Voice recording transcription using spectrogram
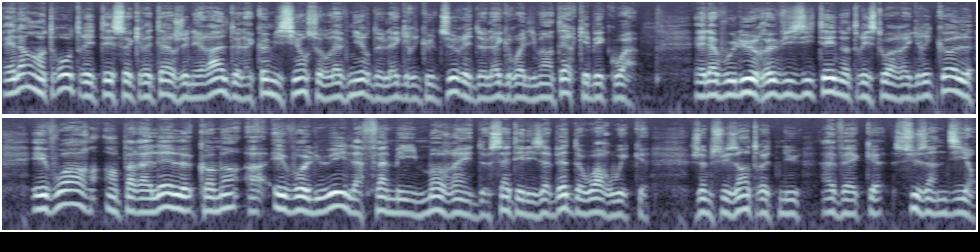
Elle a entre autres été secrétaire générale de la Commission sur l'avenir de l'agriculture et de l'agroalimentaire québécois. Elle a voulu revisiter notre histoire agricole et voir en parallèle comment a évolué la famille Morin de Sainte-Élisabeth de Warwick. Je me suis entretenu avec Suzanne Dion.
